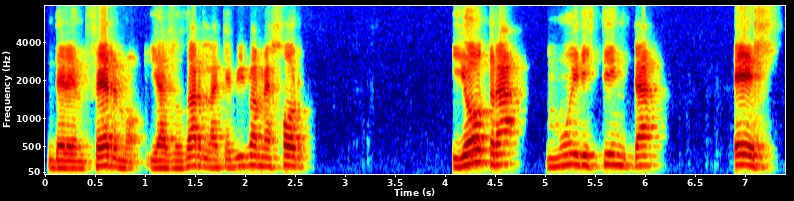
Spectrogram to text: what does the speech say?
del enfermo y ayudarla a que viva mejor y otra muy distinta es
